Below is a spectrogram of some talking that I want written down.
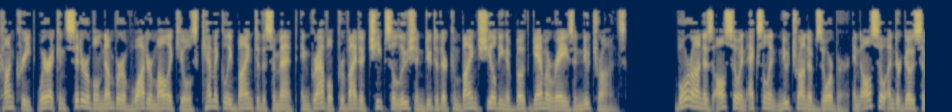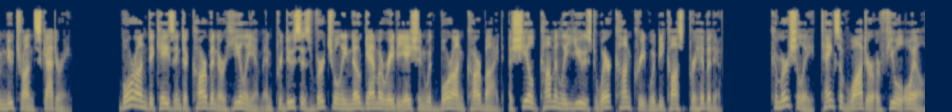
Concrete where a considerable number of water molecules chemically bind to the cement and gravel provide a cheap solution due to their combined shielding of both gamma rays and neutrons. Boron is also an excellent neutron absorber and also undergoes some neutron scattering. Boron decays into carbon or helium and produces virtually no gamma radiation with boron carbide, a shield commonly used where concrete would be cost prohibitive. Commercially, tanks of water or fuel oil,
